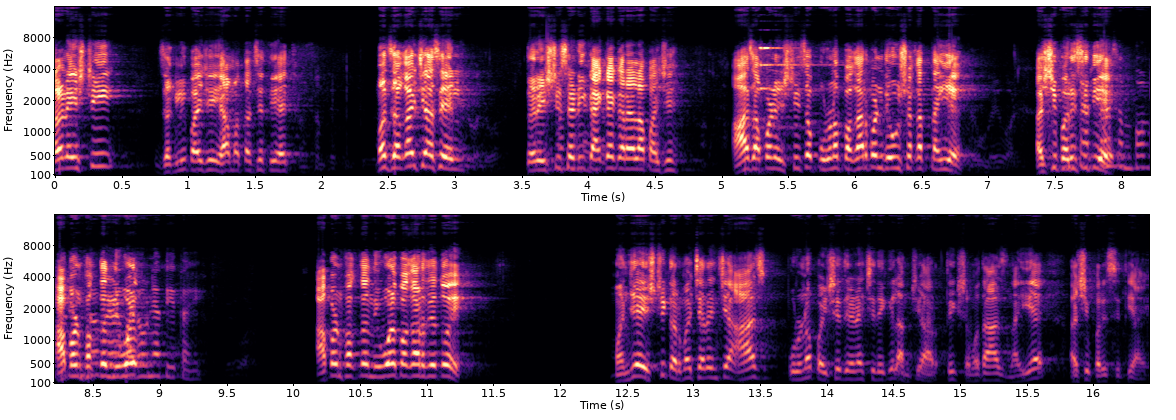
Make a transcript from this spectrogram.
कारण एस टी जगली पाहिजे ह्या मताचे ते आहेत. मग जगायची असेल तर एससाठी काय काय करायला पाहिजे? आज आपण एस टीचा पूर्ण पगार पण देऊ शकत नाहीये. अशी परिस्थिती आहे. आपण फक्त निवड आहे. आपण फक्त निव्वळ पगार देतोय. म्हणजे एसटी कर्मचाऱ्यांचे आज पूर्ण पैसे देण्याची देखील आमची आर्थिक क्षमता आज नाही आहे अशी परिस्थिती आहे.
